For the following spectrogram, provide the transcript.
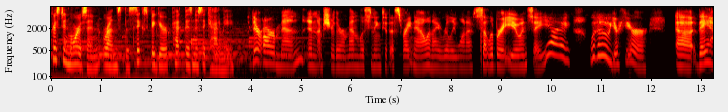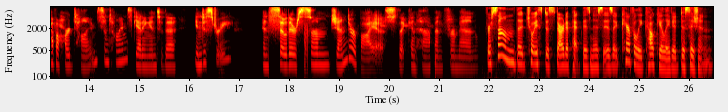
Kristin Morrison runs the Six Figure Pet Business Academy. There are men, and I'm sure there are men listening to this right now, and I really want to celebrate you and say, Yay, woohoo, you're here. Uh, they have a hard time sometimes getting into the industry and so there's some gender bias that can happen for men. For some, the choice to start a pet business is a carefully calculated decision.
